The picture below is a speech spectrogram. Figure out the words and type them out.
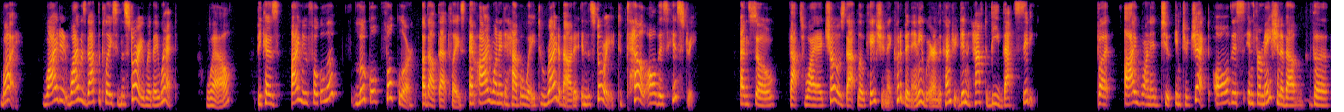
Why? Why did why was that the place in the story where they went? Well, because I knew local local folklore about that place and I wanted to have a way to write about it in the story to tell all this history. And so that's why I chose that location. It could have been anywhere in the country. It didn't have to be that city. But I wanted to interject all this information about the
